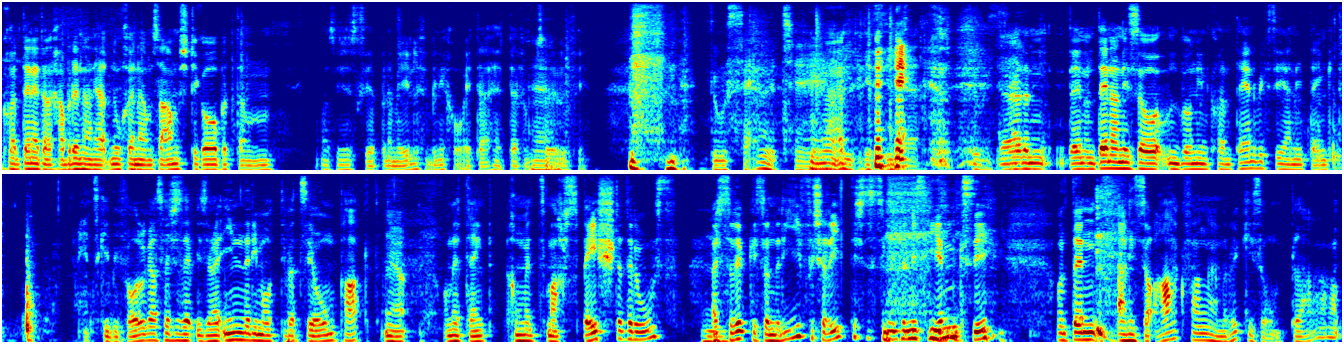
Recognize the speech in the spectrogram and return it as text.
Quarantäne, aber dann habe ich halt noch am Samstagabend, am, was ist es, etwa am 11 bin ich gekommen, hat er um Ja. 12 Du Savage, Ja. Ja, dann, dann, und dann habe ich so, und als ich in Quarantäne war, habe ich gedacht, jetzt gebe ich Vollgas. Weißt du, es hat mich so eine innere Motivation gepackt. Ja. Und ich dachte, komm, jetzt machst du das Beste daraus. Mhm. Weißt du, so wirklich so ein reifer Schritt ist das für mein Hirn gewesen. Und dann habe ich so angefangen, haben wir wirklich so einen Plan,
